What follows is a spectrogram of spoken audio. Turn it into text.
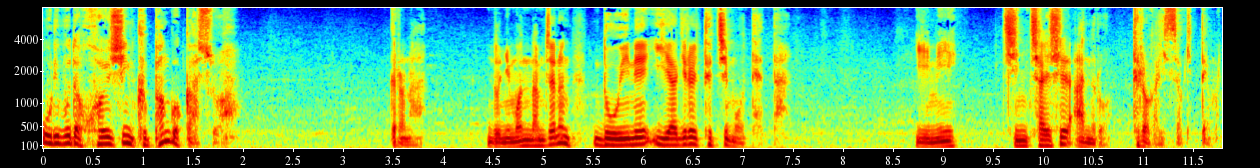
우리보다 훨씬 급한 것 같소. 그러나 눈이 먼 남자는 노인의 이야기를 듣지 못했다. 이미 진찰실 안으로 들어가 있었기 때문이다.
